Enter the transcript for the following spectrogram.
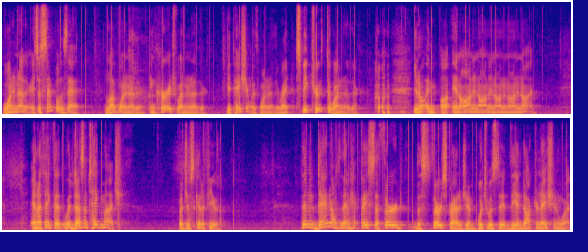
one another. It's as simple as that. Love one another, encourage one another, be patient with one another, right? Speak truth to one another. you know, and, uh, and on and on and on and on and on. And I think that it doesn't take much, but just get a few. Then Daniel then faced the third, the third stratagem, which was the, the indoctrination one,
